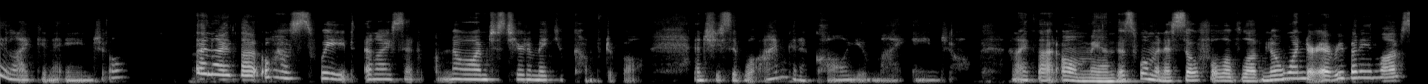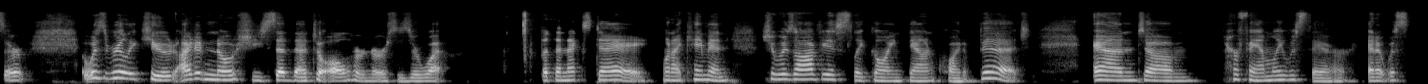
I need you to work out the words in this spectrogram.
me like an angel." And I thought, "Oh, how sweet." And I said, "No, I'm just here to make you comfortable." And she said, "Well, I'm going to call you my angel." And I thought, "Oh man, this woman is so full of love. No wonder everybody loves her." It was really cute. I didn't know she said that to all her nurses or what. But the next day, when I came in, she was obviously going down quite a bit. And um, her family was there. And it was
